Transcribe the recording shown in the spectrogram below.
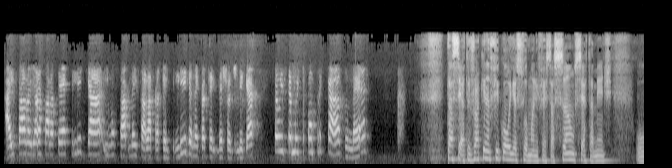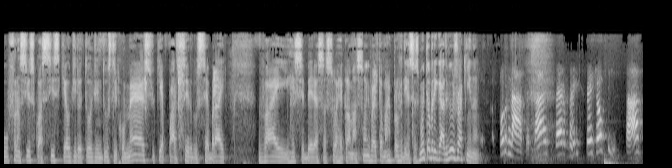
Aí fala, e ela fala até que ligar, e não sabe nem falar para quem que liga, nem para quem deixou de ligar. Então isso é muito complicado, né? Tá certo. Joaquina, ficou aí a sua manifestação, certamente o Francisco Assis, que é o diretor de Indústria e Comércio, que é parceiro do Sebrae, vai receber essa sua reclamação e vai tomar providências. Muito obrigado, viu, Joaquina? Por nada, tá? Espero bem que esteja ouvido, tá?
